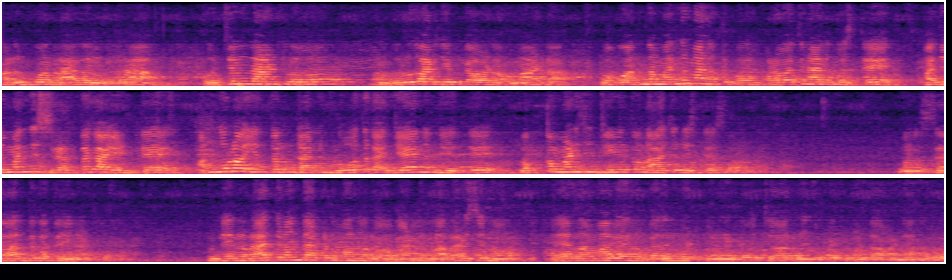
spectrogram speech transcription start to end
కలుపుకొని రాగలుగుతారా? వచ్చిన దాంట్లో మన గురుగారు చెప్పేవాడు ఒక మాట ఒక వంద మంది మన ప్రవచనానికి వస్తే పది మంది శ్రద్ధగా వింటే అందులో ఇద్దరు దాన్ని లోతుగా అధ్యయనం చేస్తే ఒక్క మనిషి జీవితంలో ఆచరిస్తే సార్ మన సార్థకత అయినట్టు. ఇప్పుడు నేను రాత్రి అంతా అక్కడ మన గంటన్నర అరిసిను ఏ రామాలయం బదిలీ పెట్టుకోండి అంటే వచ్చేవారి నుంచి పెట్టుకుంటామండి అన్నారు.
